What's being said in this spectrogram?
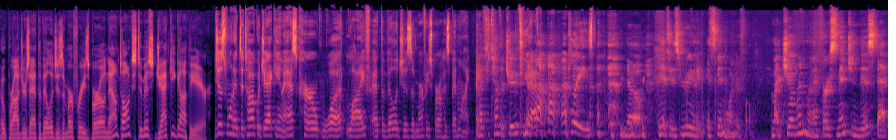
Hope Rogers at the Villages of Murfreesboro now talks to Miss Jackie Gauthier. Just wanted to talk with Jackie and ask her what life at the villages of Murfreesboro has been like. I have to tell the truth? Yeah, please. no, it is really, it's been wonderful. My children, when I first mentioned this, back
